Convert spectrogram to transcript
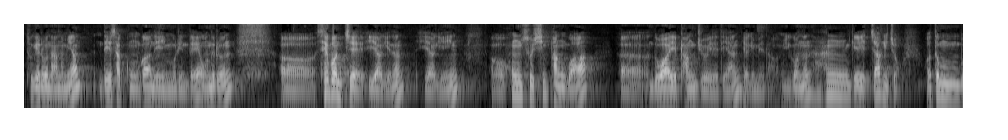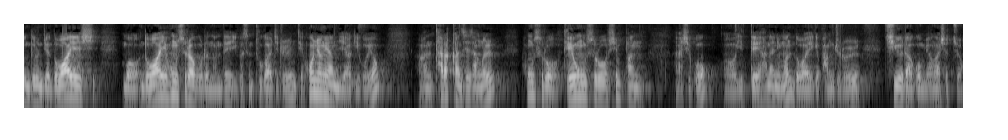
두 개로 나누면 네 사건과 네 인물인데 오늘은 어, 세 번째 이야기는 이야기인 어, 홍수 심판과 어, 노아의 방주에 대한 이야기입니다. 이거는 한 개의 짝이죠. 어떤 분들은 이제 노아의 시, 뭐 노아의 홍수라고 그러는데 이것은 두 가지를 이제 혼용한 이야기고요. 한 타락한 세상을 홍수로 대홍수로 심판하시고 어, 이때 하나님은 노아에게 방주를 지으라고 명하셨죠.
